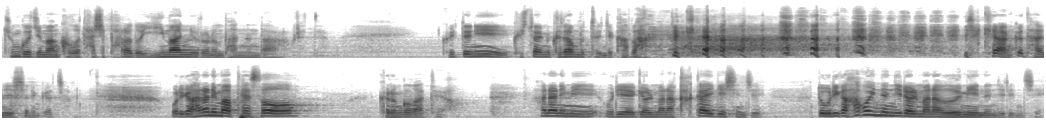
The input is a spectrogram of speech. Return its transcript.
중고지만 그거 다시 팔아도 2만 유로는 받는다. 그랬대요. 그랬더니 그 집사님이 그 다음부터 이제 가방을 이렇게 이렇게 안고 다니시는 거죠. 우리가 하나님 앞에서 그런 것 같아요. 하나님이 우리에게 얼마나 가까이 계신지, 또 우리가 하고 있는 일이 얼마나 의미 있는 일인지,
